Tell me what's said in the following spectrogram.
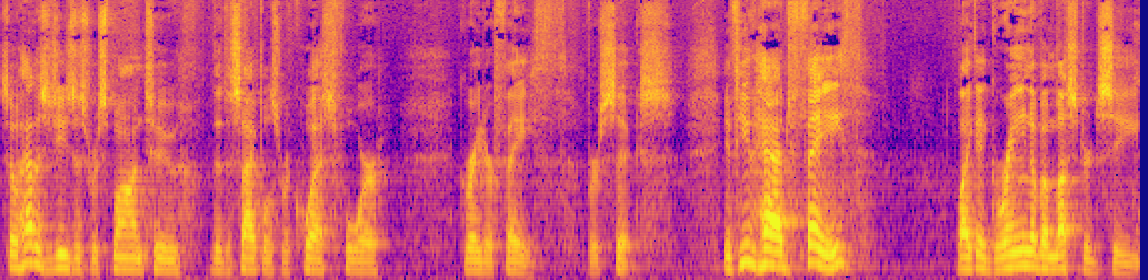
So, how does Jesus respond to the disciples' request for greater faith? Verse 6 If you had faith like a grain of a mustard seed,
